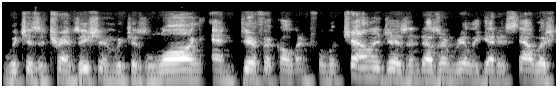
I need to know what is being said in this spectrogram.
which is a transition which is long and difficult and full of challenges and doesn't really get established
